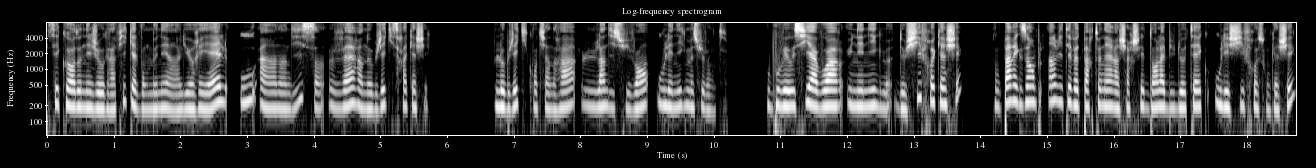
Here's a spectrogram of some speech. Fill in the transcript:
Ces coordonnées géographiques, elles vont mener à un lieu réel ou à un indice vers un objet qui sera caché. L'objet qui contiendra l'indice suivant ou l'énigme suivante. Vous pouvez aussi avoir une énigme de chiffres cachés. Donc par exemple, invitez votre partenaire à chercher dans la bibliothèque où les chiffres sont cachés.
